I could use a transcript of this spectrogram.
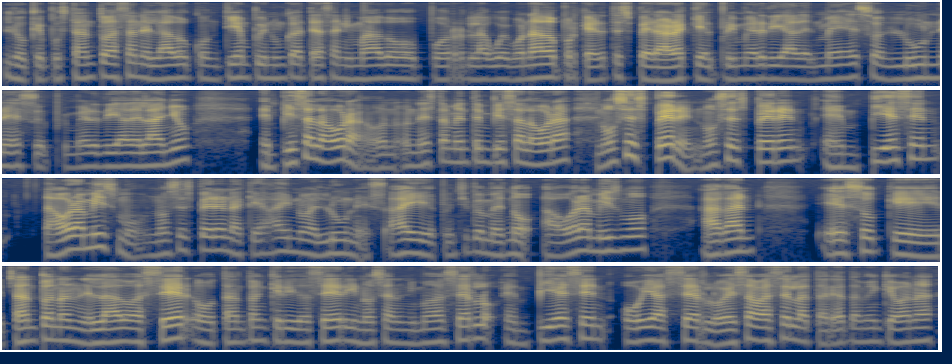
lo que pues tanto has anhelado con tiempo y nunca te has animado por la huevonada por quererte esperar a que el primer día del mes o el lunes o el primer día del año empieza la hora, honestamente empieza la hora. No se esperen, no se esperen, empiecen ahora mismo, no se esperen a que, ay no, el lunes, ay, el principio del mes, no, ahora mismo hagan eso que tanto han anhelado hacer o tanto han querido hacer y no se han animado a hacerlo, empiecen hoy a hacerlo. Esa va a ser la tarea también que van a,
